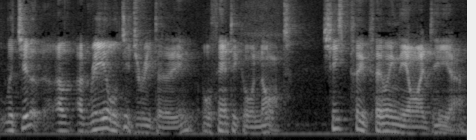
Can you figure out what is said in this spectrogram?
legit, a, a real didgeridoo, authentic or not. She's poo pooing the idea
